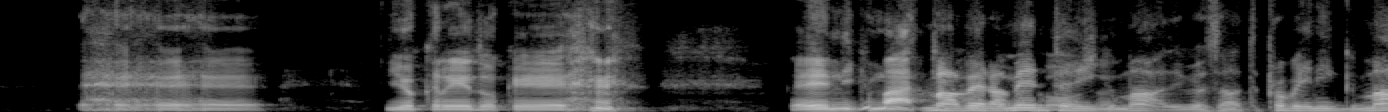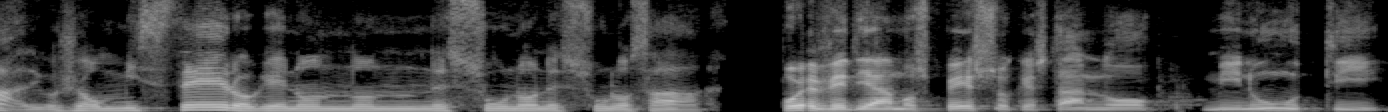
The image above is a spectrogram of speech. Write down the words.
eh, io credo che è enigmatico. Ma veramente enigmatico, esatto, è proprio enigmatico, cioè un mistero che non, non- nessuno, nessuno sa. Poi vediamo spesso che stanno minuti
